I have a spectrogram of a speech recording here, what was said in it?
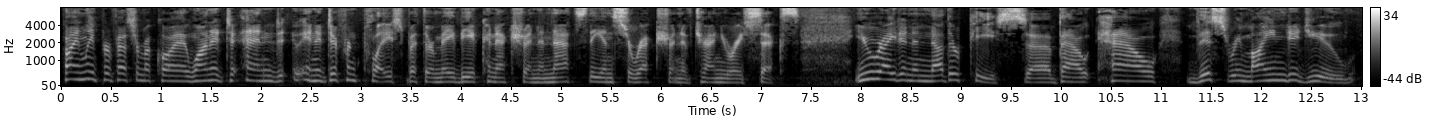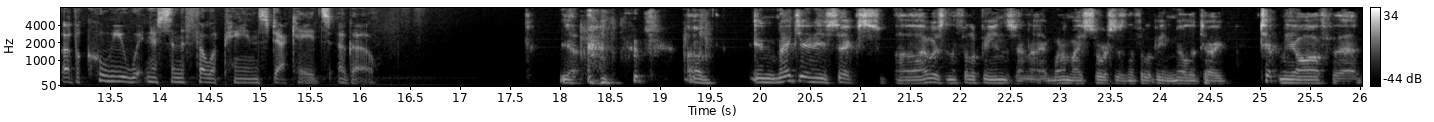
Finally, Professor McCoy, I wanted to end in a different place, but there may be a connection, and that's the insurrection of January 6th. You write in another piece uh, about how this reminded you of a coup you witnessed in the Philippines decades ago. Yeah. um, in 1986, uh, I was in the Philippines, and I, one of my sources in the Philippine military tipped me off that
